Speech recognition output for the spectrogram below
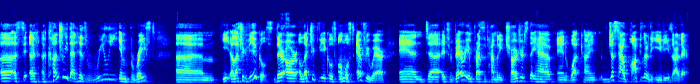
a, a, a country that has really embraced um, e- electric vehicles. There are electric vehicles almost everywhere, and uh, it's very impressive how many chargers they have and what kind, just how popular the EVs are there.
